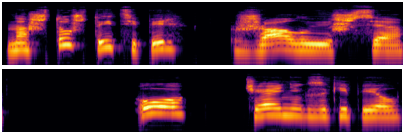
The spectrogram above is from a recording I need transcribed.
на что ж ты теперь жалуешься? О, чайник закипел.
